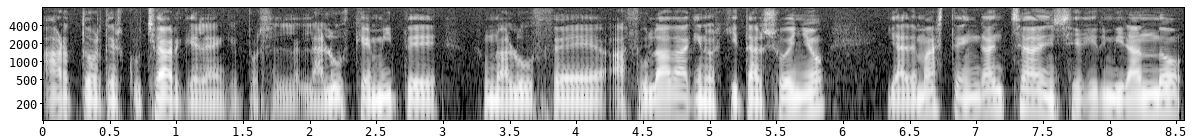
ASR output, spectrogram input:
hartos de escuchar que, la, pues, la luz que emite es una luz azulada que nos quita el sueño y además te engancha en seguir mirando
